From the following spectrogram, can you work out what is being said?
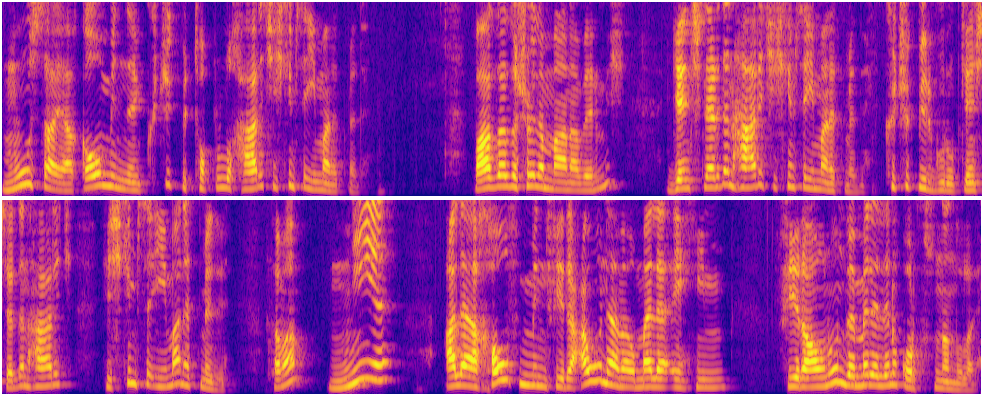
Musa'ya kavminden küçük bir topluluk hariç hiç kimse iman etmedi. Bazıları da şöyle mana vermiş. Gençlerden hariç hiç kimse iman etmedi. Küçük bir grup gençlerden hariç hiç kimse iman etmedi. Tamam? Niye? Ala havf min firavuna ve melaihim. Firavun'un ve melelerinin korkusundan dolayı.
